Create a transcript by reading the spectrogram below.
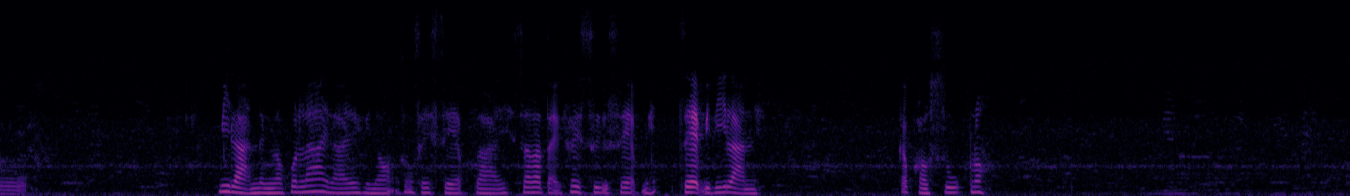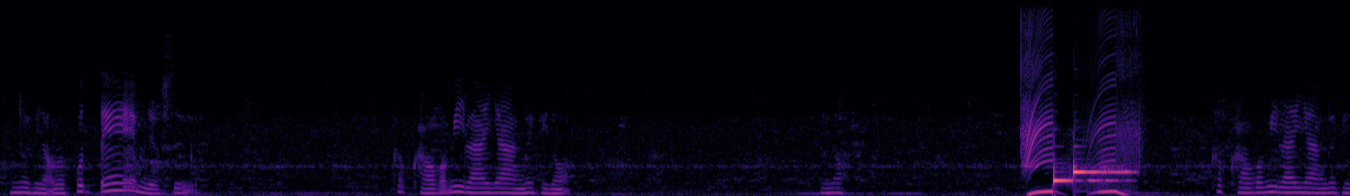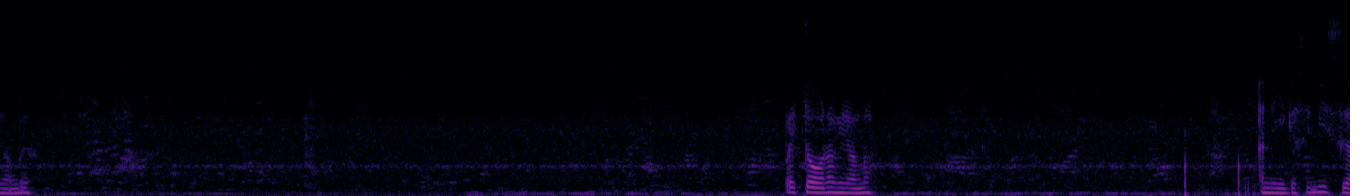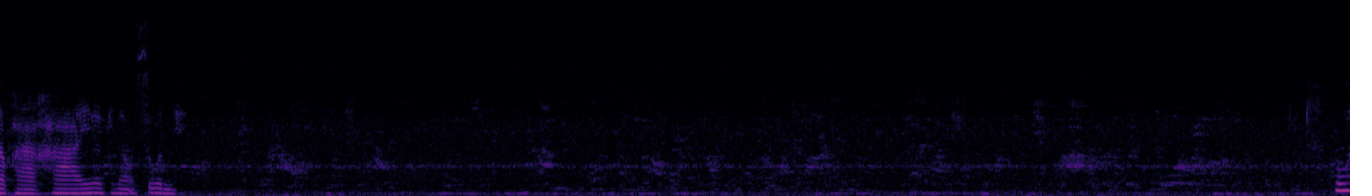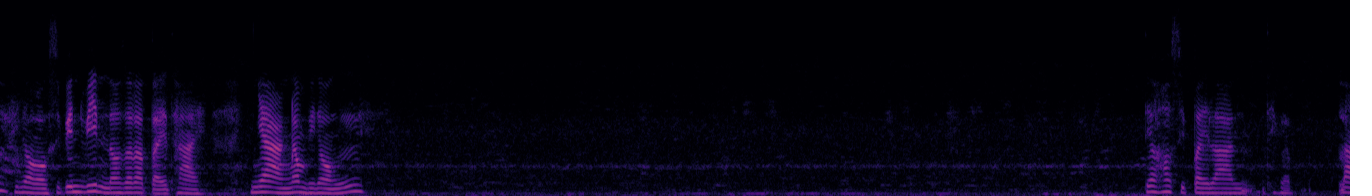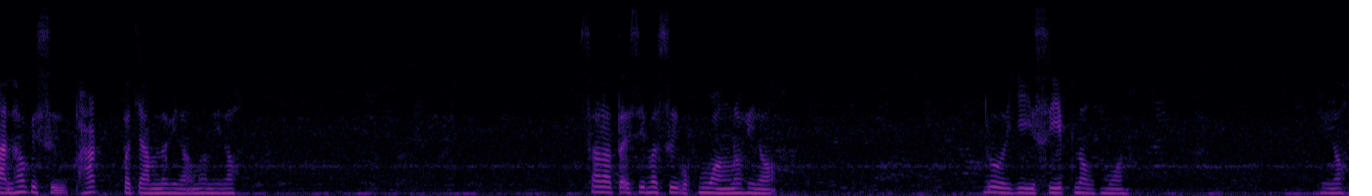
มีหลานหนึ่งแล้วคนไล่ไล่พี่น้องต้องใส่แสบหลายสาราไตเคยซื้อแสบนี่แสบอีดีหลานนี่กับเขาซุกเนาะนี่พี่น้องแล้วคนเต็มเดี๋ยวซื้อกับเขาก็มีลายยางด้วยพี่น้องนี่เนาะ กับเขาก็มีหลายอย่างด้วยพี่น้องด้วยไปต่อนะพี่น้องเนาะ อันนี้ก็สิมีเสื้อผ้าคลายเลยพี่น้องส่วนนี่ อ้ยพี่น้องออกสิเป็นวินเนาะสำหรับไต่ถ่ายย่างน้ำพี่น้องเอ้ยเดี๋ยวเขาสิไปร้านที่แบบร้านเขาไปซื้อพักประจำนะพี่น้องตอนนี้เนาะซาลาไต่สิมาซื้อบักม่วงเนาะพี่น้องโลยี่สิบเนาะบักม่วง นี่เนาะ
